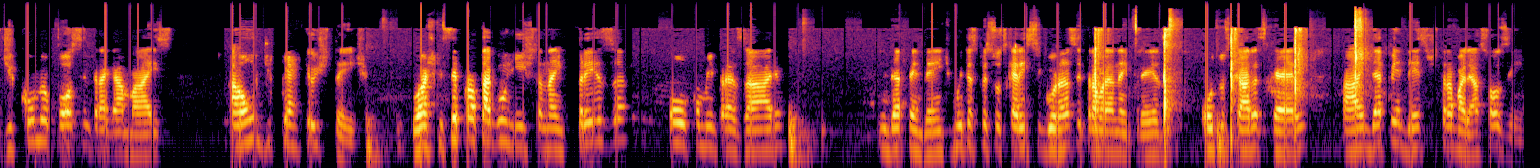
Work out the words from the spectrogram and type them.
de como eu posso entregar mais, aonde quer que eu esteja. Eu acho que ser protagonista na empresa ou como empresário, independente, muitas pessoas querem segurança e trabalhar na empresa, outros caras querem a independência de trabalhar sozinho.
